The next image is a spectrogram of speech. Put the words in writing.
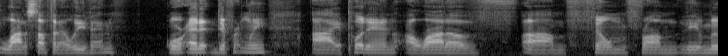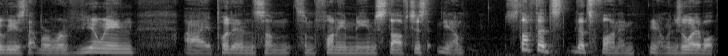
a lot of stuff that I leave in or edit differently. I put in a lot of um, film from the movies that we're reviewing. I put in some some funny meme stuff, just you know, stuff that's that's fun and you know enjoyable.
